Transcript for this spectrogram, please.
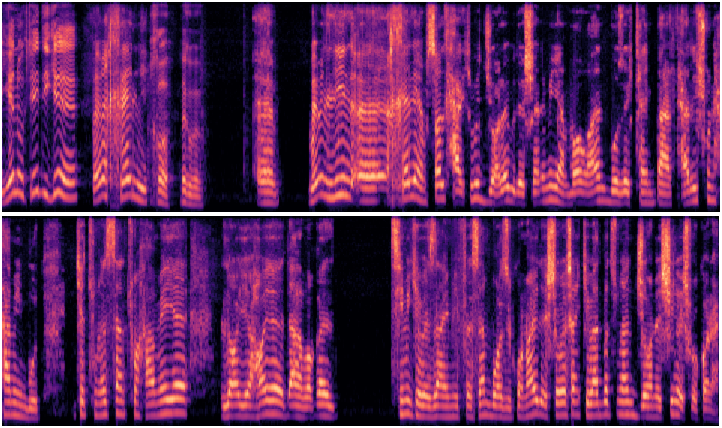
یه نکته دیگه ببین خیلی خب بگو بگو. ببین لیل خیلی امسال ترکیب جالب بودش یعنی میگم واقعا بزرگترین برتریشون همین بود. که تونستن تو همه لایه های در واقع تیمی که به زمین میفرستن بازیکنهایی داشته باشن که بعد بتونن جانشینش بکنن.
